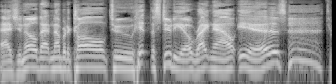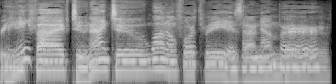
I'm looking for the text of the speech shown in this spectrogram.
As you know, that number to call to hit the studio right now is 385 292 1043 is our number.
